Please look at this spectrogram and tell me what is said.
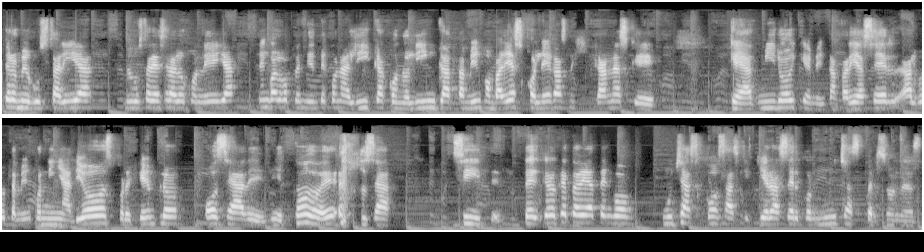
pero me gustaría me gustaría hacer algo con ella. Tengo algo pendiente con Alika, con Olinka, también con varias colegas mexicanas que, que admiro y que me encantaría hacer algo también con Niña Dios, por ejemplo. O sea, de, todo, ¿eh? O sea, sí, creo que todavía tengo muchas cosas que quiero hacer con muchas personas.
